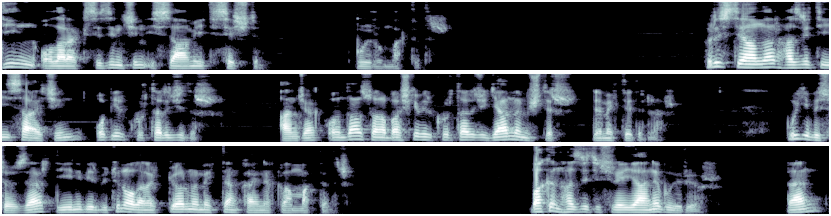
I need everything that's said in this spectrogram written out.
din olarak sizin için İslamiyet'i seçtim buyurulmaktadır. Hristiyanlar Hazreti İsa için o bir kurtarıcıdır. Ancak ondan sonra başka bir kurtarıcı gelmemiştir demektedirler. Bu gibi sözler dini bir bütün olarak görmemekten kaynaklanmaktadır. Bakın Hazreti Süreyya ne buyuruyor? Ben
